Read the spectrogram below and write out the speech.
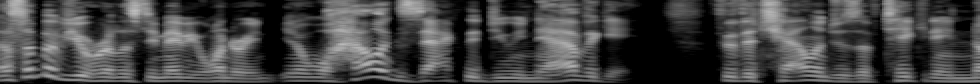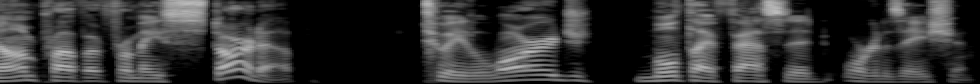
Now, some of you who are listening may be wondering, you know, well, how exactly do you navigate through the challenges of taking a nonprofit from a startup to a large, multifaceted organization.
